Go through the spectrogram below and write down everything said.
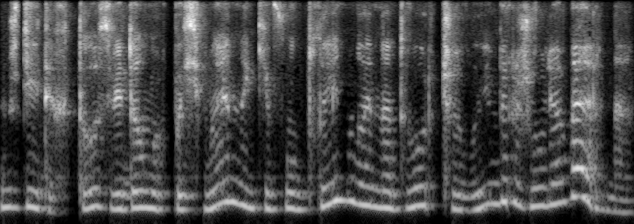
Діти, хто з відомих письменників вплинули на творчий вибір Жуля Верна?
